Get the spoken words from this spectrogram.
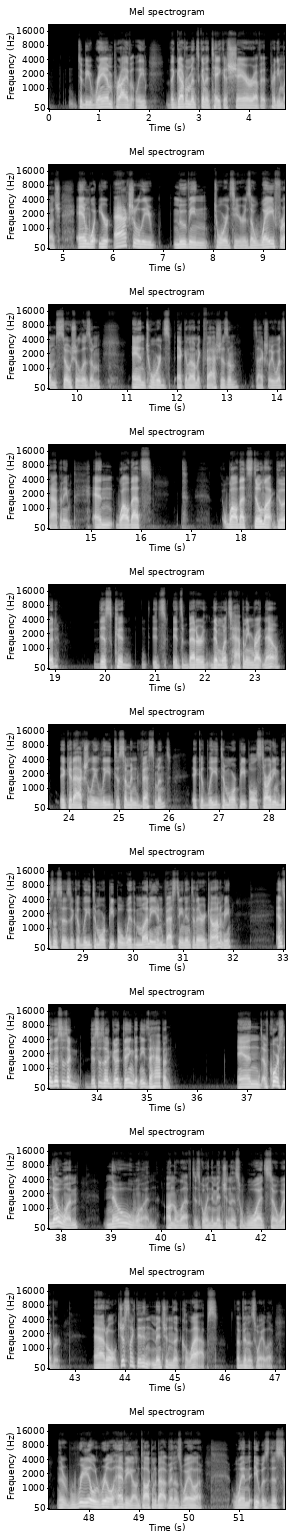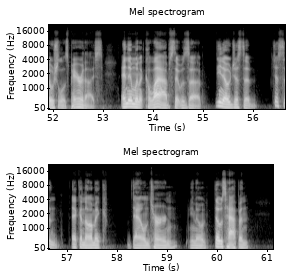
to be ram privately. The government's going to take a share of it pretty much. And what you're actually moving towards here is away from socialism and towards economic fascism. It's actually what's happening. And while that's while that's still not good, this could it's it's better than what's happening right now. It could actually lead to some investment. It could lead to more people starting businesses. It could lead to more people with money investing into their economy. And so this is a this is a good thing that needs to happen. And of course, no one, no one on the left is going to mention this whatsoever at all. Just like they didn't mention the collapse of Venezuela. They're real, real heavy on talking about Venezuela when it was this socialist paradise. And then when it collapsed, it was a you know just a just an economic downturn. You know those happen.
